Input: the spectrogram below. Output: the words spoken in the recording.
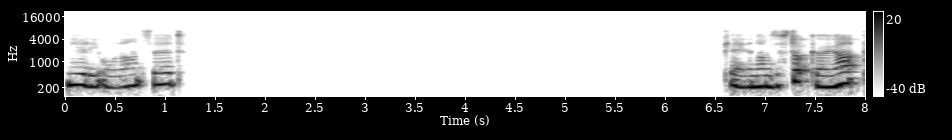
Nearly all answered. Okay, the numbers have stopped going up.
